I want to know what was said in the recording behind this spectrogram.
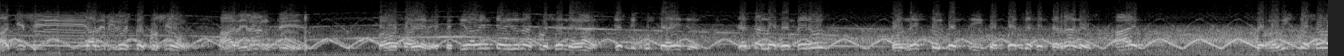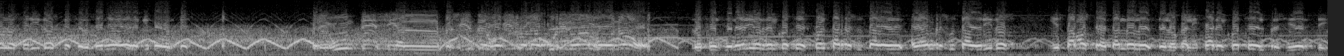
¿A qué se ha debido esta explosión? Adelante. Vamos a ver, efectivamente ha habido una explosión de gas. Yo estoy junto a ellos. Ya están los bomberos con esto y con, y con coches enterrados. Hay, por lo visto son unos heridos que se los ha llevado el equipo Voltes. Pregunte si al presidente del gobierno le ha ocurrido algo o no. Los funcionarios del coche de escolta han resultado, han resultado heridos y estamos tratando de localizar el coche del presidente.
